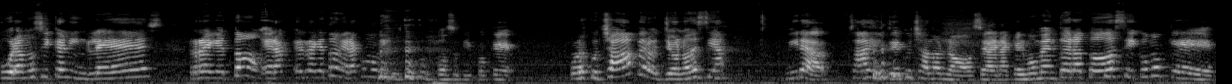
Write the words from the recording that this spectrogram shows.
pura música en inglés, reggaetón. Era, el reggaetón era como mi gusto culposo, tipo que lo escuchaba, pero yo no decía, mira, ¿sabes? Estoy escuchando, no. O sea, en aquel momento era todo así como que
